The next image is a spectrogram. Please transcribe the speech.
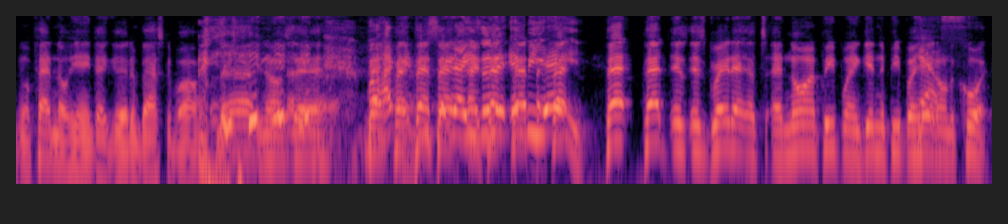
you know, Pat know he ain't that good in basketball. you know what I'm saying? Bro, how can you say that? He's in the NBA. Pat, Pat, is, is great at, at knowing people and getting the people ahead Yes. on the court.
